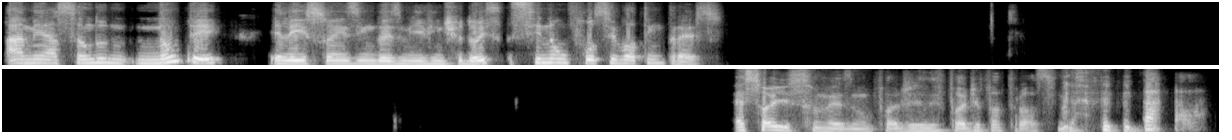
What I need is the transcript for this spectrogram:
ameaçando não ter eleições em 2022 se não fosse voto impresso. É só isso mesmo, pode, pode ir pra próxima.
